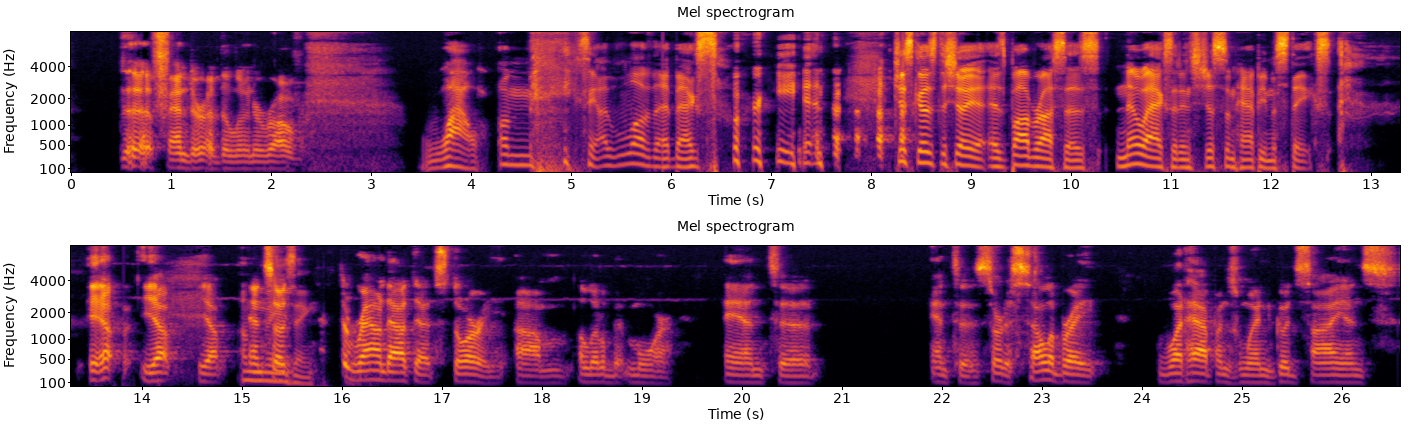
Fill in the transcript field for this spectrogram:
the fender of the lunar rover. Wow, amazing! I love that backstory, and just goes to show you, as Bob Ross says, no accidents, just some happy mistakes. yep, yep, yep. Amazing. And so to round out that story um, a little bit more, and to and to sort of celebrate what happens when good science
